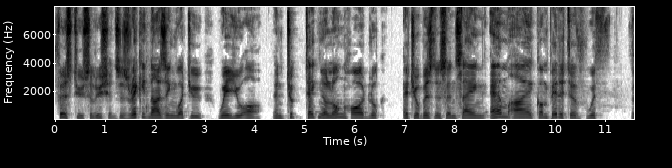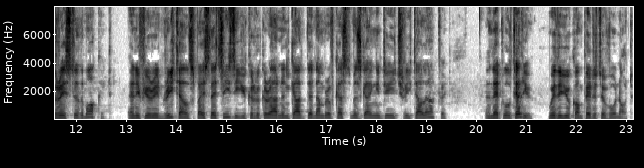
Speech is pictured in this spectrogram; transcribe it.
first two solutions is recognizing what you where you are and took, taking a long hard look at your business and saying, Am I competitive with the rest of the market? And if you're in retail space, that's easy. You can look around and count the number of customers going into each retail outfit. And that will tell you whether you're competitive or not.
